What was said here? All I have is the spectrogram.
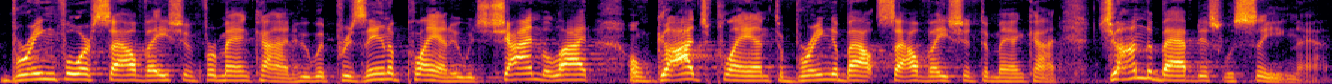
bring forth salvation for mankind, who would present a plan, who would shine the light on God's plan to bring about salvation to mankind. John the Baptist was seeing that.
